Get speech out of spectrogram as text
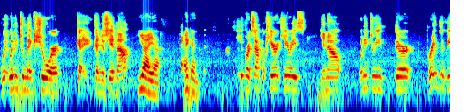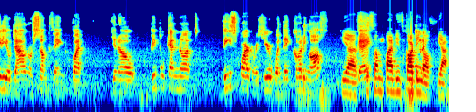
we, we need to make sure. Can, can you see it now? Yeah. Yeah. I can. for example, here here is you know we need to either bring the video down or something, but you know people cannot this part over here when they cutting off. Yeah. Okay. So some part is cutting off. Yeah.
